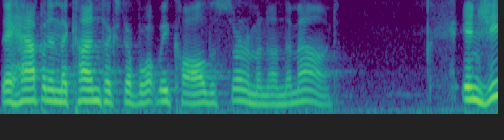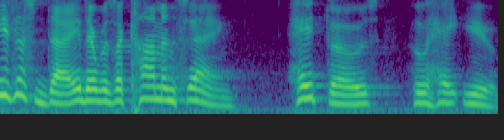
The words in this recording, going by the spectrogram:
They happen in the context of what we call the Sermon on the Mount. In Jesus' day, there was a common saying hate those who hate you.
